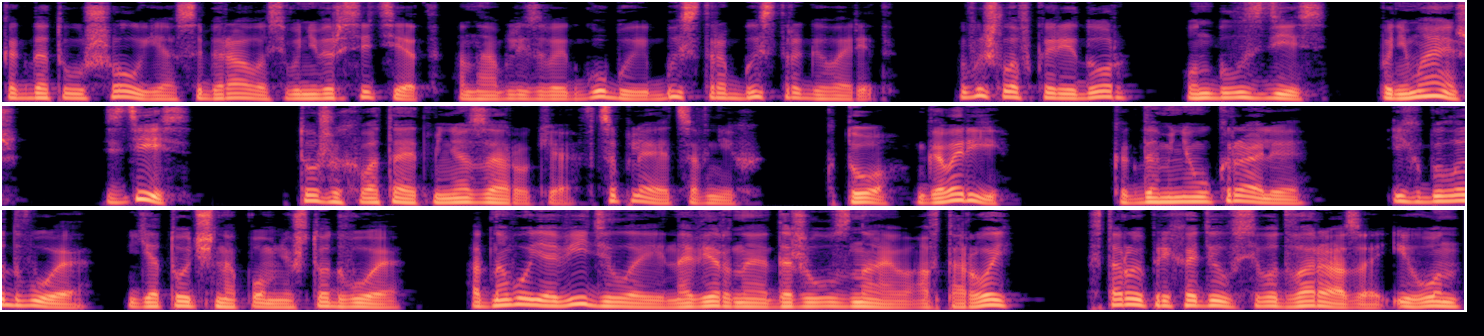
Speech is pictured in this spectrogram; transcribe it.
Когда ты ушел, я собиралась в университет. Она облизывает губы и быстро-быстро говорит. Вышла в коридор, он был здесь. Понимаешь? Здесь. Тоже хватает меня за руки, вцепляется в них. Кто? Говори. Когда меня украли, их было двое. Я точно помню, что двое. Одного я видела и, наверное, даже узнаю, а второй... Второй приходил всего два раза, и он...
